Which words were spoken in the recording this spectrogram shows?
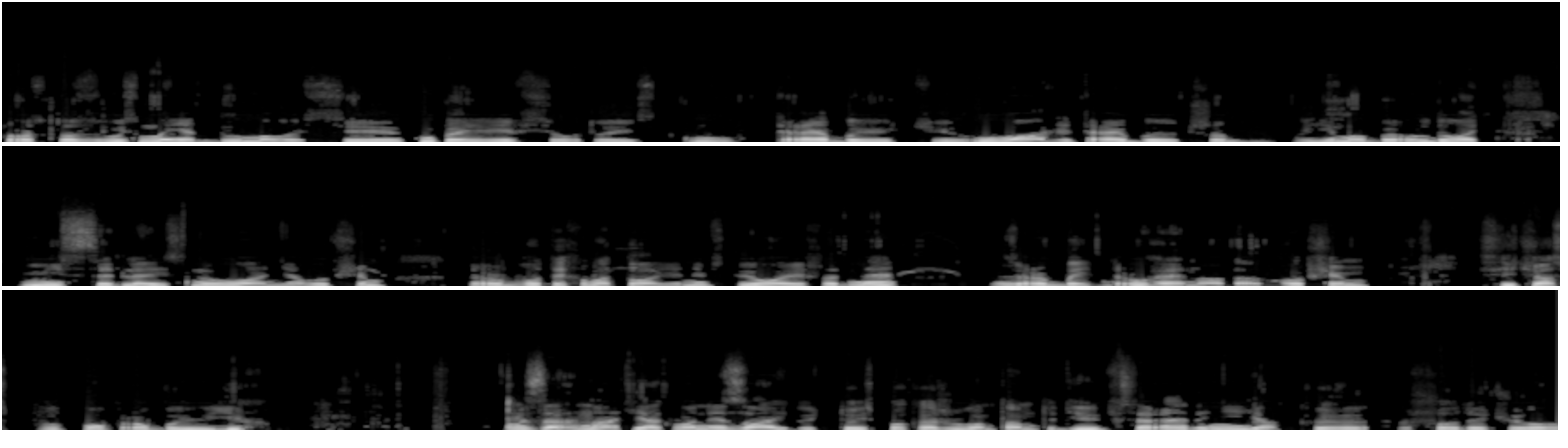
просто з гусьми, як думалось. Е, Купив і все. Тобто, требують уваги, требують, щоб їм оборудувати місце для існування. В общем, роботи хватає. Не встигаєш одне, зробити друге треба. В общем, зараз попробую їх загнати, як вони зайдуть. Тобто покажу вам там тоді всередині, як е, що до чого.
